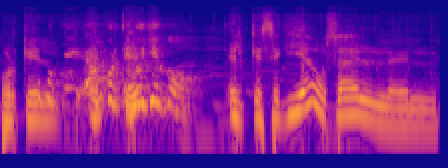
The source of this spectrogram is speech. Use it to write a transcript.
Porque que, ah, porque no llegó. El que seguía, o sea, el, el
